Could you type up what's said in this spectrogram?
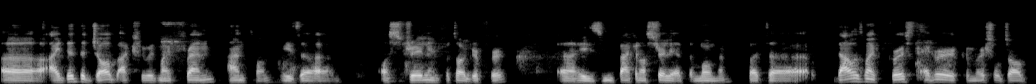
Uh, I did the job actually with my friend Anton. He's a Australian photographer. Uh, he's back in Australia at the moment, but uh, that was my first ever commercial job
